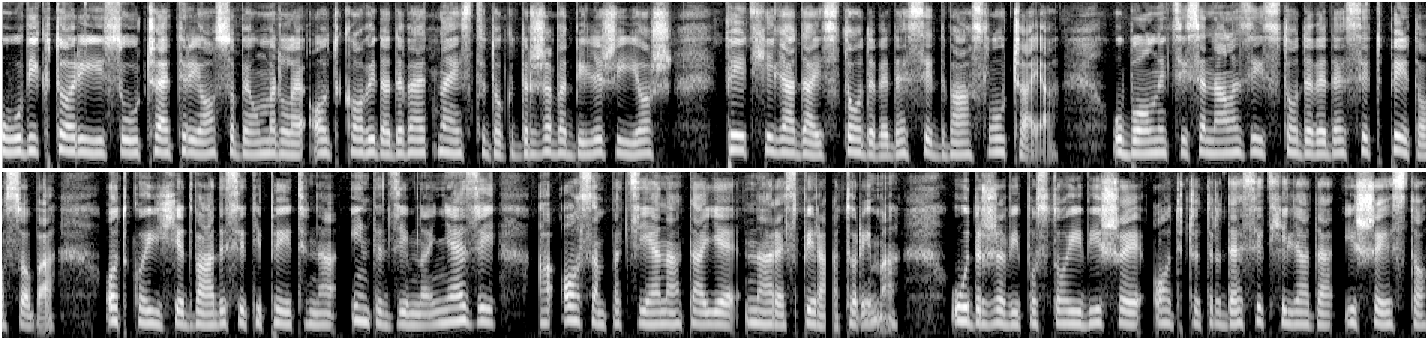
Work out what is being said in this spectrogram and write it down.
U Viktoriji su četiri osobe umrle od COVID-19, dok država bilježi još 5192 slučaja. U bolnici se nalazi 195 osoba, od kojih je 25 na intenzivnoj njezi, a 8 pacijenata je na respiratorima. U državi postoji više od 40.600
